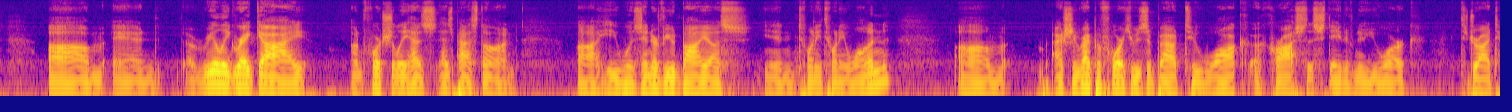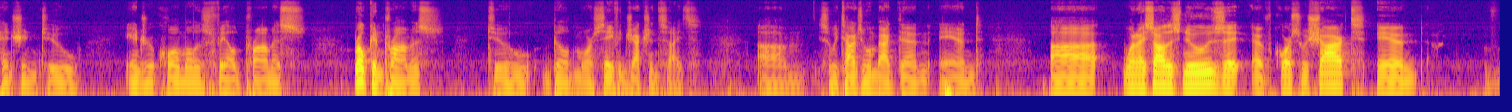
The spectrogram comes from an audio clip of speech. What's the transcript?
um, and a really great guy unfortunately has, has passed on. Uh, he was interviewed by us in 2021 um, actually right before he was about to walk across the state of new york to draw attention to andrew cuomo's failed promise broken promise to build more safe injection sites. Um, so we talked to him back then, and uh, when I saw this news, I, of course, was shocked and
